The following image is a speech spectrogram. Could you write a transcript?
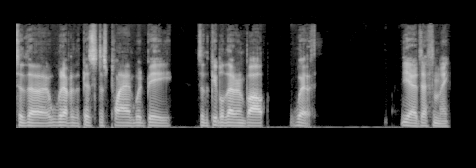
to the whatever the business plan would be to the people that are involved with. Yeah, definitely.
